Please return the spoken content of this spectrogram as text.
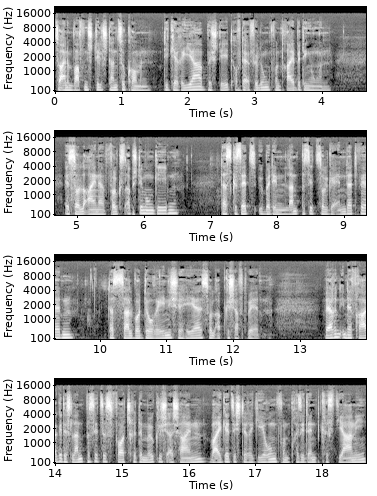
zu einem Waffenstillstand zu kommen. Die Guerilla besteht auf der Erfüllung von drei Bedingungen. Es soll eine Volksabstimmung geben, das Gesetz über den Landbesitz soll geändert werden, das salvadorenische Heer soll abgeschafft werden. Während in der Frage des Landbesitzes Fortschritte möglich erscheinen, weigert sich die Regierung von Präsident Cristiani,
